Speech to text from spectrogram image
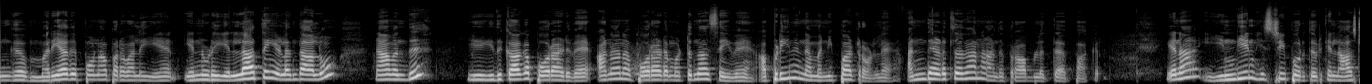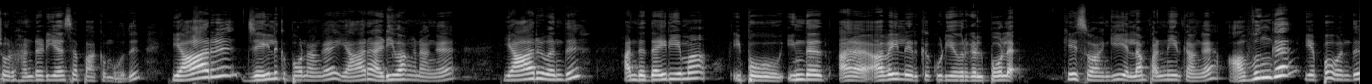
எங்கள் மரியாதை போனால் பரவாயில்ல என் என்னுடைய எல்லாத்தையும் இழந்தாலும் நான் வந்து இதுக்காக போராடுவேன் ஆனால் நான் போராட மட்டும்தான் செய்வேன் அப்படின்னு நம்ம நிப்பாட்டுறோம்ல அந்த இடத்துல தான் நான் அந்த ப்ராப்ளத்தை பார்க்குறேன். ஏன்னா இந்தியன் ஹிஸ்ட்ரி பொறுத்த வரைக்கும் லாஸ்ட் ஒரு ஹண்ட்ரட் இயர்ஸை பார்க்கும்போது யார் ஜெயிலுக்கு போனாங்க யார் அடி வாங்கினாங்க யார் வந்து அந்த தைரியமாக இப்போது இந்த அவையில் இருக்கக்கூடியவர்கள் போல கேஸ் வாங்கி எல்லாம் பண்ணியிருக்காங்க அவங்க எப்போ வந்து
